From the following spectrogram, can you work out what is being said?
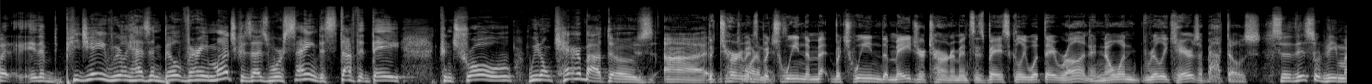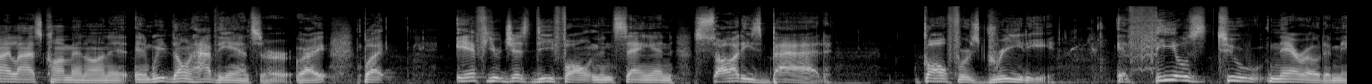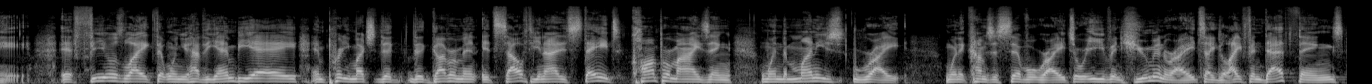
But the PGA really hasn't built very much because, as we're saying, the stuff that they control, we don't care about those. Uh, the tournaments, between the between the major tournaments is basically what they run, and no one really cares about those. So this would be my last comment on it, and we don't have the answer, right? But if you're just defaulting and saying Saudi's bad, golfers greedy, it feels too narrow to me. It feels like that when you have the NBA and pretty much the, the government itself, the United States, compromising when the money's right, when it comes to civil rights or even human rights, like life and death things,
